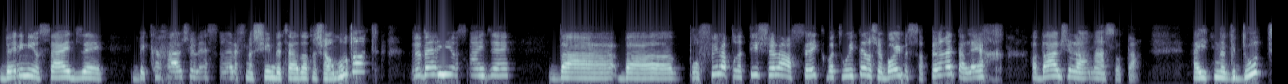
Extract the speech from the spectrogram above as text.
בין אם היא עושה את זה בקהל של 10,000 נשים בצעדת השרמוטות, ובין אם היא עושה את זה בפרופיל הפרטי שלה, הפייק בטוויטר, שבו היא מספרת על איך הבעל שלה אנס אותה. ההתנגדות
